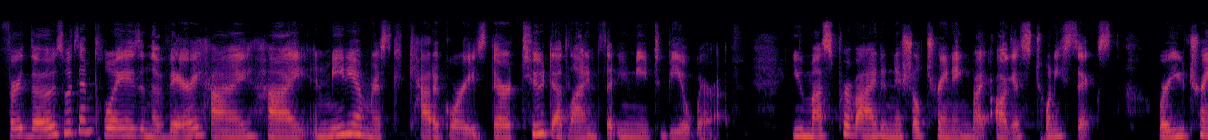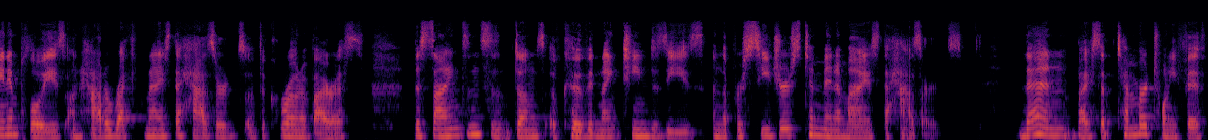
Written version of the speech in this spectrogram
For those with employees in the very high, high, and medium risk categories, there are two deadlines that you need to be aware of. You must provide initial training by August 26th, where you train employees on how to recognize the hazards of the coronavirus, the signs and symptoms of COVID 19 disease, and the procedures to minimize the hazards. Then, by September 25th,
